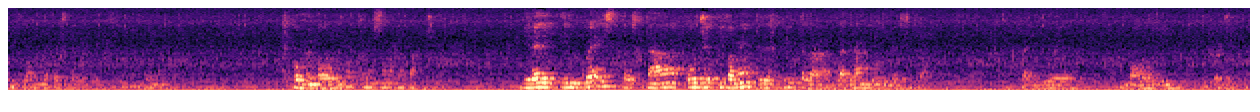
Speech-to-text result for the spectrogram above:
di fronte a queste condizioni come vogliono e come sono capaci. Direi in questo sta oggettivamente descritta la, la grande diversità tra i due modi di procedere.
